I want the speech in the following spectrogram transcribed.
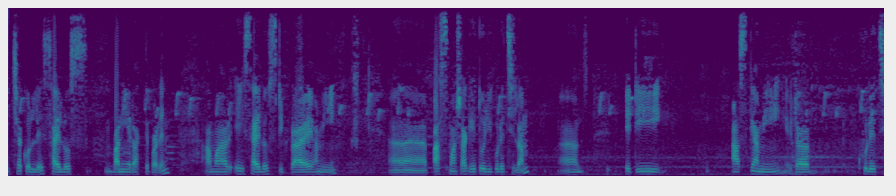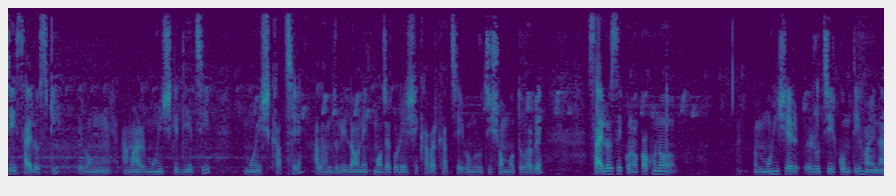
ইচ্ছা করলে সাইলোস বানিয়ে রাখতে পারেন। আমার এই সাইলোসটি প্রায় আমি পাঁচ মাস আগে তৈরি করেছিলাম। এটি আজকে আমি এটা খুলেছি, সাইলোসটি, এবং আমার মহিষকে দিয়েছি। মহিষ খাচ্ছে। আলহামদুলিল্লাহ অনেক মজা করে সে খাবার খাচ্ছে এবং রুচিসম্মতভাবে। সাইলোসে কোনো, কখনো মহিষের রুচির কমতি হয় না।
